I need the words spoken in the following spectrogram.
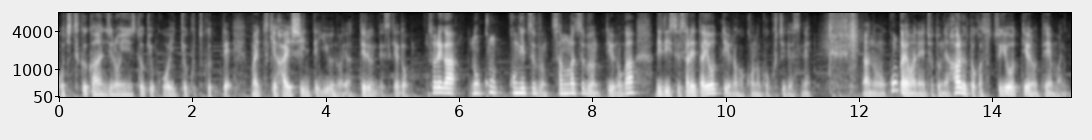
落ち着く感じのインスト曲を1曲作って毎月配信っていうのをやってるんですけどそれがの今月分3月分っていうのがリリースされたよっていうのがこの告知ですね。あの今回はねちょっとね春とか卒業っていうのをテーマに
